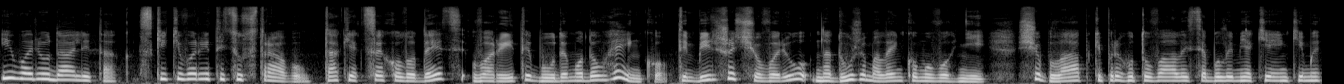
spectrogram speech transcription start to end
і варю далі так. Скільки варити цю страву? Так як це холодець, варити будемо довгенько. Тим більше, що варю на дуже маленькому вогні, щоб лапки приготувалися, були м'якенькими,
